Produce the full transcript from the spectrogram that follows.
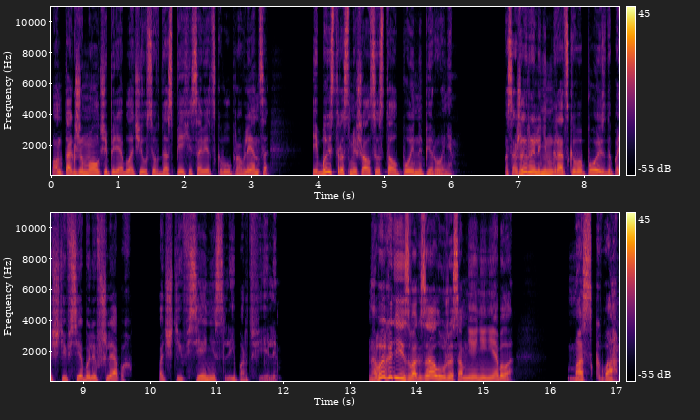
он также молча переоблачился в доспехи советского управленца и быстро смешался с толпой на перроне. Пассажиры ленинградского поезда почти все были в шляпах, почти все несли портфели. На выходе из вокзала уже сомнений не было. Москва.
